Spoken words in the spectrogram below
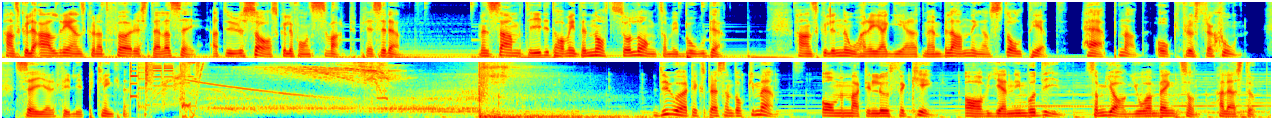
Han skulle aldrig ens kunnat föreställa sig att USA skulle få en svart president. Men samtidigt har vi inte nått så långt som vi borde. Han skulle nog ha reagerat med en blandning av stolthet, häpnad och frustration, säger Filip Klinkner. Du har hört Expressen Dokument om Martin Luther King av Jenny Modin som jag, Johan Bengtsson, har läst upp.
